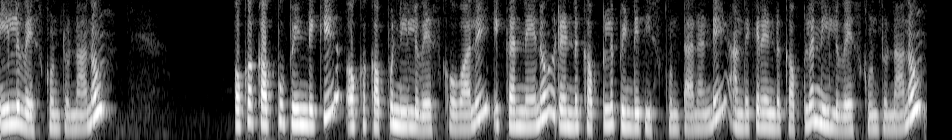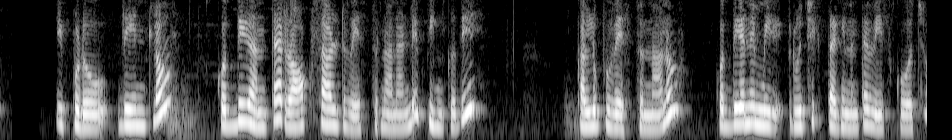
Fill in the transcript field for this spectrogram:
నీళ్ళు వేసుకుంటున్నాను. ఒక కప్పు పిండికి ఒక కప్పు నీళ్ళు వేసుకోవాలి. ఇక్కడ నేను రెండు కప్పుల పిండి తీసుకుంటానండి. అందుకే రెండు కప్పుల నీళ్ళు వేసుకుంటున్నాను. ఇప్పుడు దీంట్లో కొద్దిగా అంతా రాక్ సాల్ట్ వేస్తున్నానండి పింక్ది. కలుపు వేస్తున్నాను. కొద్దిగానే మీ రుచికి తగినంత వేసుకోవచ్చు.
